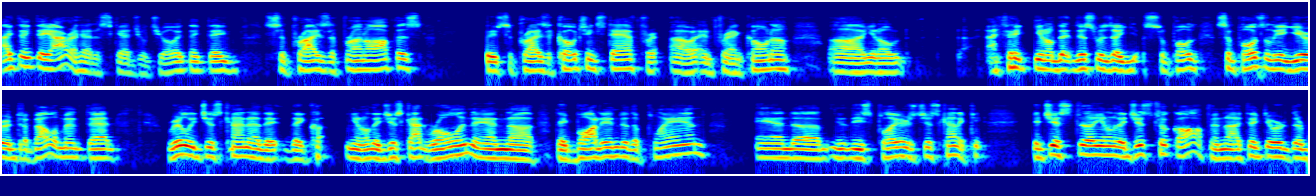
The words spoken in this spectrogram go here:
I think they are ahead of schedule, Joe. I think they've surprised the front office. They've surprised the coaching staff for, uh, and Francona. Uh, you know, I think you know that this was a supposed supposedly a year of development that really just kind of they they you know they just got rolling and uh, they bought into the plan and uh, these players just kind of it just uh, you know they just took off and I think they're they're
